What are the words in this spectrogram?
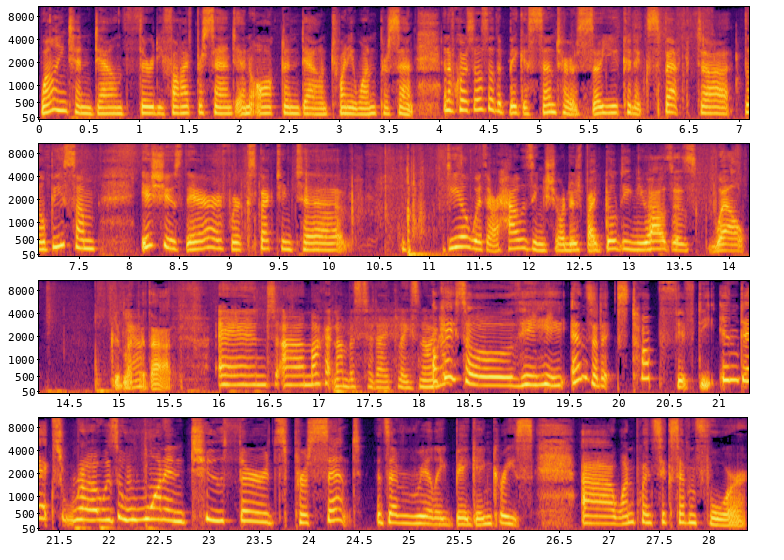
Wellington down 35% and Auckland down 21%. And of course, those are the biggest centres, so you can expect uh, there'll be some issues there if we're expecting to deal with our housing shortage by building new houses. Well, good luck yeah. with that. And uh, market numbers today, please, Nona. Okay, so the NZX top 50 index rose one and two thirds percent. It's a really big increase. Uh, 1.674,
